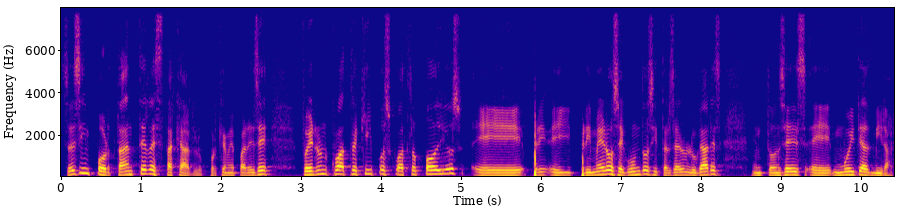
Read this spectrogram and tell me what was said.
Eso es importante destacarlo, porque me parece, fueron cuatro equipos, cuatro podios, eh, pri- primeros, segundos y terceros lugares. Entonces, eh, muy de admirar,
